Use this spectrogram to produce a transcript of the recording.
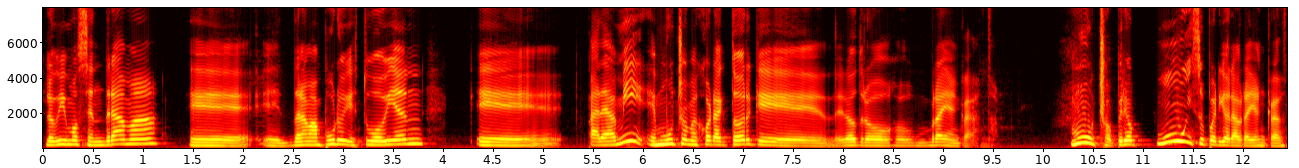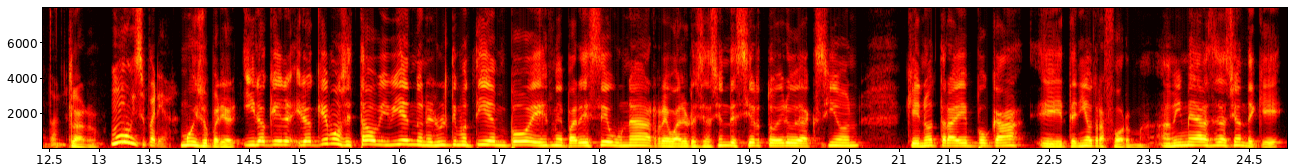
Lo vimos en drama, eh, eh, drama puro y estuvo bien. Eh, para mí es mucho mejor actor que el otro Brian Cranston. Mucho, pero muy superior a Brian Cranston. Claro. Muy superior. Muy superior. Y lo, que, y lo que hemos estado viviendo en el último tiempo es, me parece, una revalorización de cierto héroe de acción que en otra época eh, tenía otra forma. A mí me da la sensación de que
